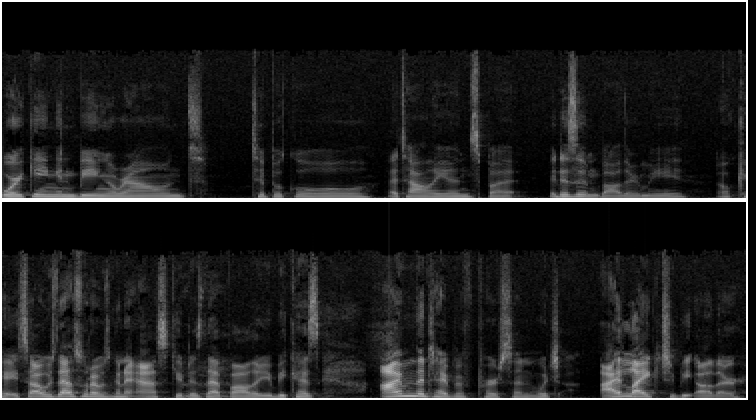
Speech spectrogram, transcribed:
working and being around typical Italians, but it doesn't bother me. Okay, so I was that's what I was going to ask you. Does that bother you? Because I'm the type of person which I like to be other.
